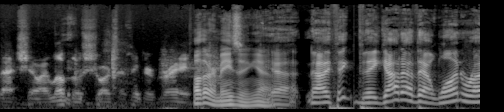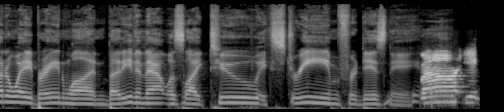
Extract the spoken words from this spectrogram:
that show. I love those shorts. I think they're great. Oh, they're amazing. Yeah. Yeah. Now I think they got out that one runaway brain one, but even that was like too extreme for Disney. Well, you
